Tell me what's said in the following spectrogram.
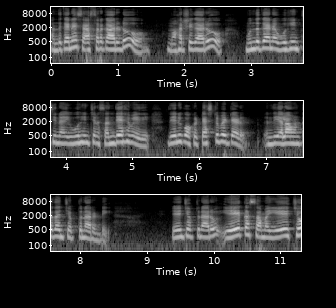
అందుకనే శాస్త్రకారుడు మహర్షి గారు ముందుగానే ఊహించిన ఊహించిన సందేహం ఏది? దీనికి ఒక టెస్ట్ పెట్టాడు. ఇది ఎలా ఉంటుందని చెప్తున్నారండి. ఏం చెప్తున్నారు? ఏక సమయేచో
